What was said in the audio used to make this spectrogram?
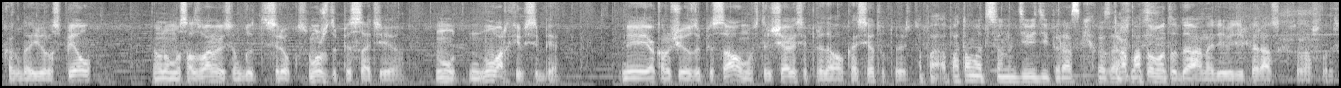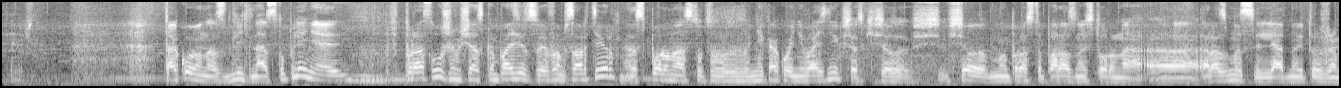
когда Юра спел. Ну, мы созванивались, он говорит, Серег, сможешь записать ее? Ну, ну, в архив себе. И я, короче, ее записал, мы встречались, я передавал кассету, то есть... А А потом это все на DVD пиратских разошлось. А потом это, да, на DVD пиратских разошлось, конечно. Такое у нас длительное отступление. Прослушаем сейчас композицию FM Сортир. Спор у нас тут никакой не возник. Все-таки все, все мы просто по разную сторону э, размыслили одну и ту же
